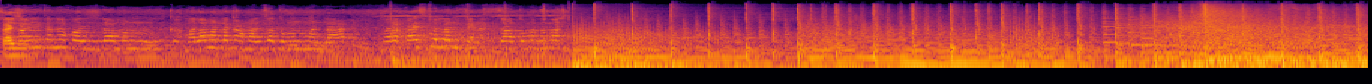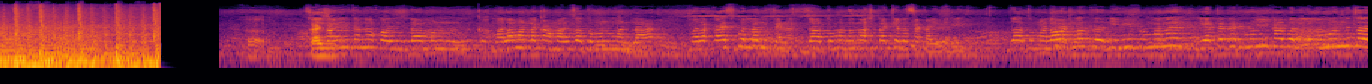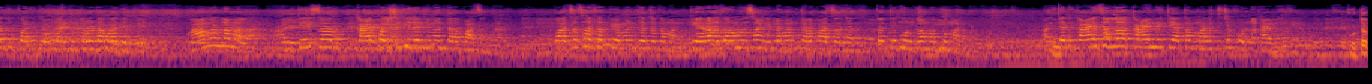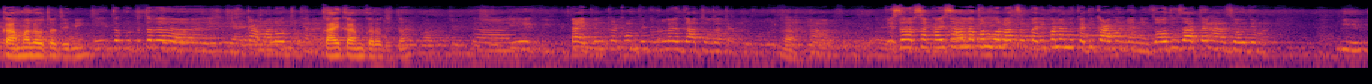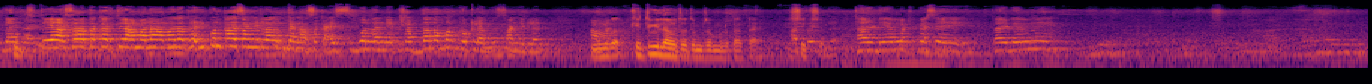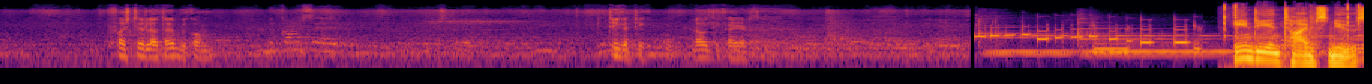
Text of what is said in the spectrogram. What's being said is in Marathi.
काय सकाळी त्यांना कॉलेजला म्हणून मला म्हणला कामाला जातो म्हणून म्हणला. मला काहीच बोलला नाही त्यानं. जातो म्हणलं नाश्ता काय सकाळी त्यांना कॉलेजला म्हणून मला म्हणला कामाला जातो म्हणून म्हणला मला काहीच बोलला नाही त्यांना. जातो म्हणलं नाश्ता केला सकाळी घरी. जातो मला वाटलं नेहमीप्रमाणे येत्या घरी म्हणून काय बोललं म्हणलं चला दुपारी दुसरा डबा देते. हा म्हणला मला. आणि ते सर काय पैसे दिले नाही म्हणताना पाच हजार. पाचच हजार पेमेंट देत होता मला. तेरा हजार म्हणून सांगितलं म्हणताना पाच हजार. तर ते मुलगा म्हणतो मला आणि त्यात काय झालं काय नाही ते आता मला तिच्या पुढलं काय माहिती. कुठं कामाला होता त्यांनी ते इथं कुठं तर अं, कामाला होतं काय काम करत होता? अं, एक टायपिंग का कॉम्प्युटरला जात होता त्यानं हा. ते सर सकाळी सहाला पण बोलायचं तरी पण आम्ही कधी काय म्हणलं नाही. जाऊ दे जाते ना जाऊ दे म्हण. ते असं आता करते आम्हाला आम्हाला घरी पण काय सांगितलं नाही त्यांना असं काहीच बोललं नाही. एक शब्दानं पण कुठल्या सांगितलं नाही. मुलगा कितवीला होता तुमचा मुलगा काय? शिक्षण थर्ड इयरला कसं आहे थर्ड इयर नाही फर्स्ट इयरला होता बी कॉम बीकॉम ठीक आहे ठीक आहे. राहू दे काही अडचण नाही. Indian Times News.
